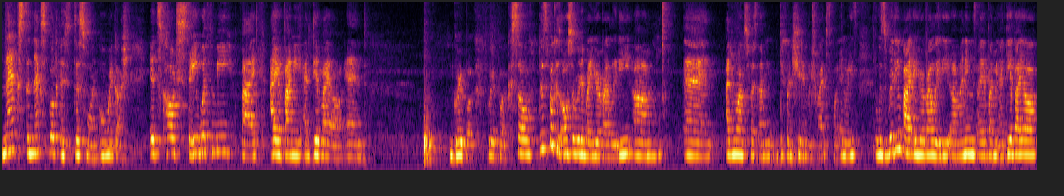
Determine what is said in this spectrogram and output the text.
Next the next book is this one. Oh my gosh. It's called Stay With Me by Ayobami Adebayo. And great book. Great book. So this book is also written by Yoruba lady. Um and I don't know I'm supposed I'm differentiating the tribes but anyways it was written by a Yoruba lady uh, my name is Ayobami Adebayo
